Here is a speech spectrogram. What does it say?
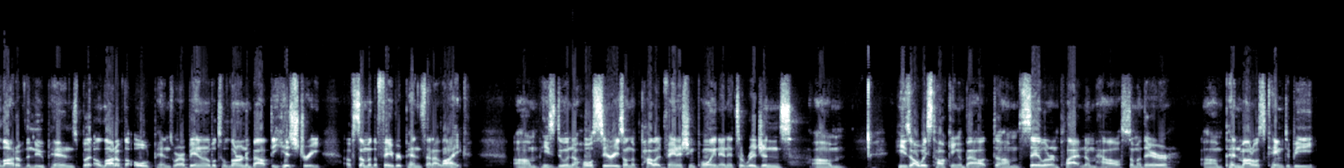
lot of the new pens, but a lot of the old pens where I've been able to learn about the history of some of the favorite pens that I like. Um, he's doing a whole series on the Pilot Vanishing Point and its origins. Um, he's always talking about um, Sailor and Platinum, how some of their um, pen models came to be.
